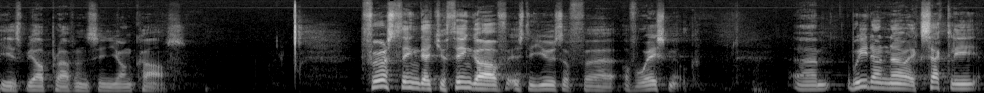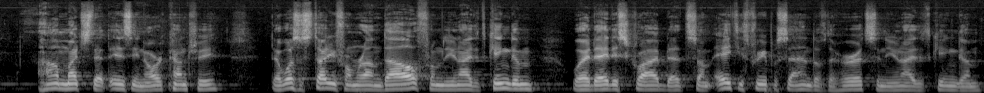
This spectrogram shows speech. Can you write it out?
ESBL prevalence in young calves? First thing that you think of is the use of, uh, of waste milk. Um, we don't know exactly how much that is in our country. There was a study from Randall from the United Kingdom where they described that some 83% of the herds in the United Kingdom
